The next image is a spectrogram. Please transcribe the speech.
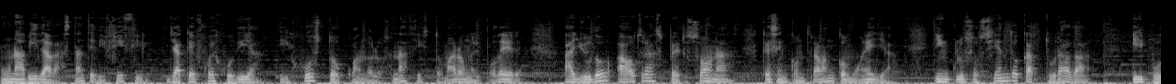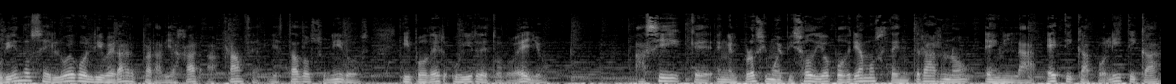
una vida bastante difícil, ya que fue judía y justo cuando los nazis tomaron el poder, ayudó a otras personas que se encontraban como ella, incluso siendo capturada y pudiéndose luego liberar para viajar a Francia y Estados Unidos y poder huir de todo ello. Así que en el próximo episodio podríamos centrarnos en la ética política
